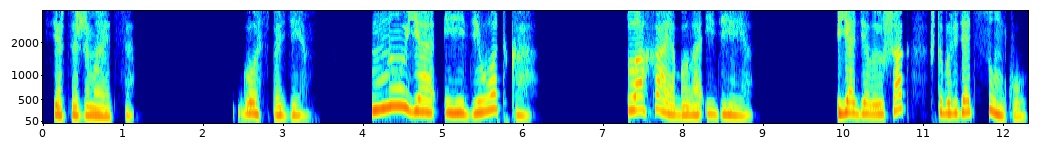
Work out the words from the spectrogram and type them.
Сердце сжимается. Господи. Я и идиотка. Плохая была идея. Я делаю шаг, чтобы взять сумку,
